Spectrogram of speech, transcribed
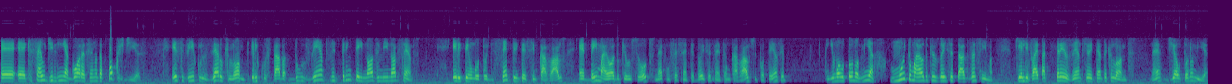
é, é, que saiu de linha agora, Fernando, há poucos dias. Esse veículo zero quilômetro, ele custava 239.900. Ele tem um motor de 135 cavalos, é bem maior do que os outros, né, com 62, 61 cavalos de potência, e uma autonomia muito maior do que os dois citados acima, que ele vai para 380 quilômetros né, de autonomia.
